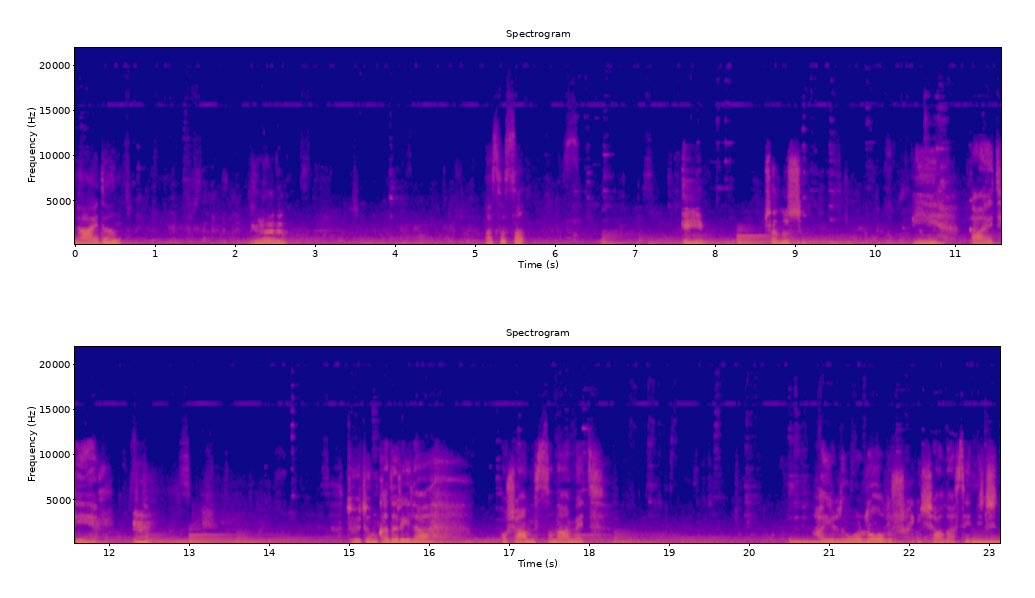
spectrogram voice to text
Günaydın. Günaydın. Nasılsın? İyiyim. Sen nasılsın? İyi, gayet iyi. Duyduğum kadarıyla boşanmışsın Ahmet. Hayırlı uğurlu olur inşallah senin için.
